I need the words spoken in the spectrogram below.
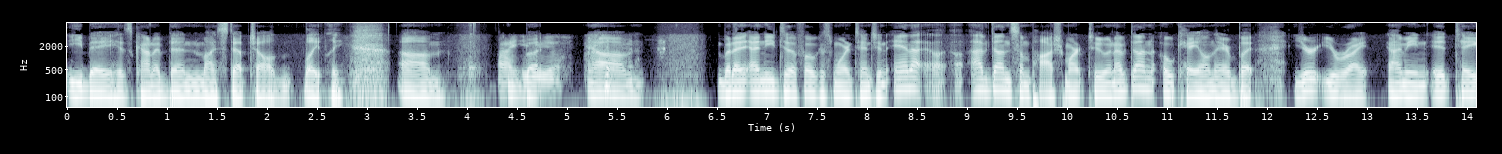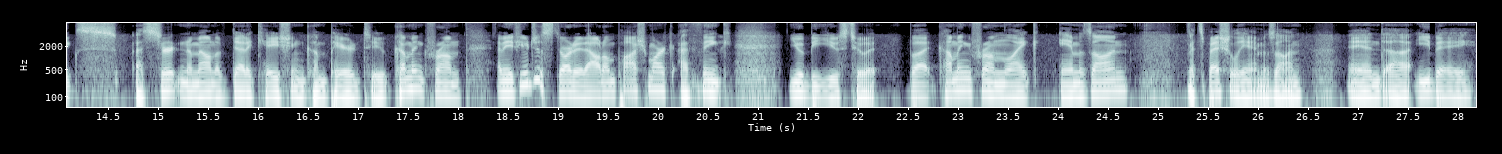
eBay has kind of been my stepchild lately. Um, I hear But- you. um, but I, I need to focus more attention. And I, I've done some Poshmark too, and I've done okay on there. But you're you're right. I mean, it takes a certain amount of dedication compared to coming from. I mean, if you just started out on Poshmark, I think you'd be used to it. But coming from like Amazon, especially Amazon and uh, eBay.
